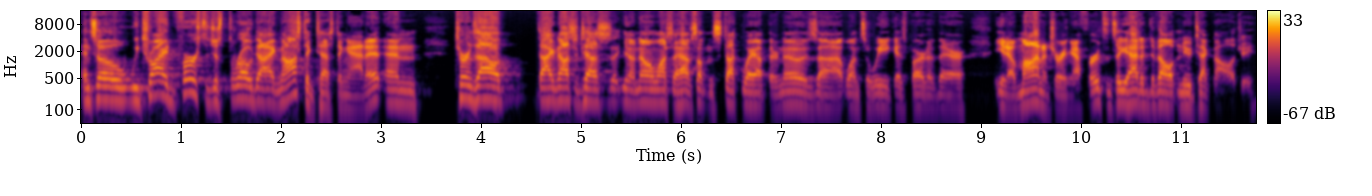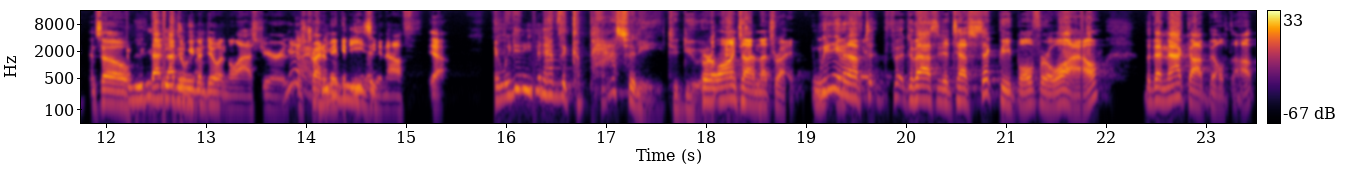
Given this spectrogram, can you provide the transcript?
And so we tried first to just throw diagnostic testing at it. And turns out diagnostic tests, you know, no one wants to have something stuck way up their nose uh, once a week as part of their, you know, monitoring efforts. And so you had to develop new technology. And so and that, that's what we've been doing the last year is yeah, trying to make it easy even, enough. Yeah. And we didn't even have the capacity to do it. For a long time, that's right. We didn't even have t- capacity to test sick people for a while but then that got built up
